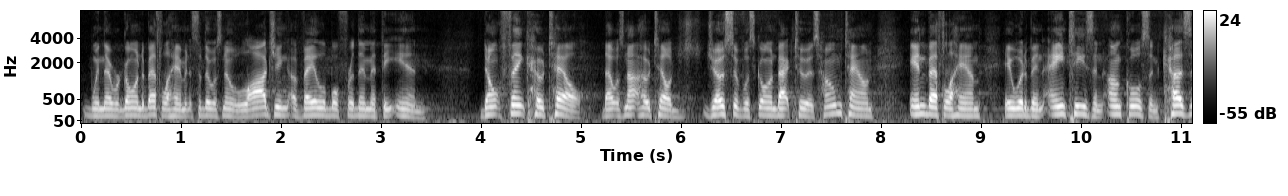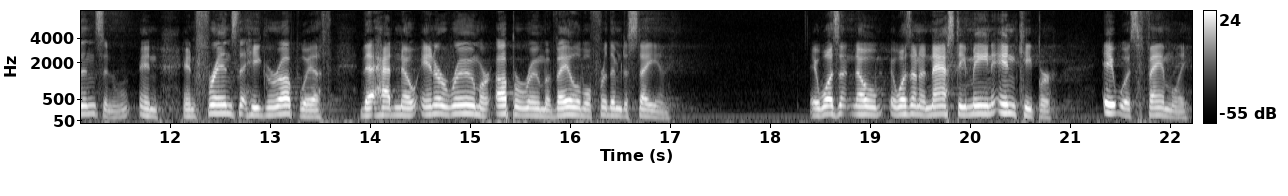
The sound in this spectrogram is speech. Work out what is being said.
when they were going to Bethlehem, and it said there was no lodging available for them at the inn. Don't think hotel. That was not hotel. Joseph was going back to his hometown in Bethlehem. It would have been aunties and uncles and cousins and, and, and friends that he grew up with that had no inner room or upper room available for them to stay in. It wasn't, no, it wasn't a nasty, mean innkeeper, it was family.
